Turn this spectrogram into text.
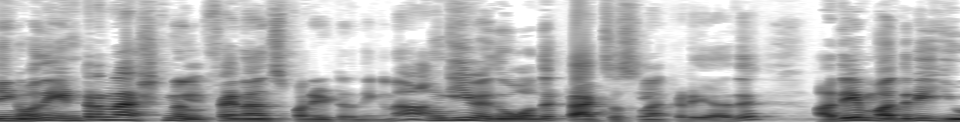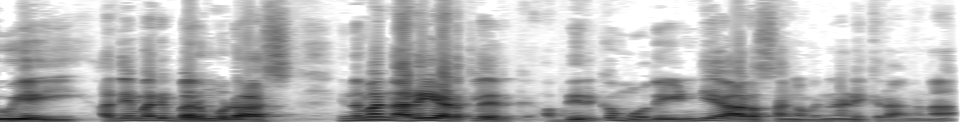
நீங்கள் வந்து இன்டர்நேஷ்னல் ஃபைனான்ஸ் பண்ணிட்டு இருந்தீங்கன்னா அங்கேயும் எதுவும் வந்து டாக்ஸஸ்லாம் கிடையாது. அதே மாதிரி யுஏஇ அதே மாதிரி பர்முடாஸ் இந்த மாதிரி நிறைய இடத்துல இருக்குது அப்படி இருக்கும்போது இந்திய அரசாங்கம் என்ன நினைக்கிறாங்கன்னா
